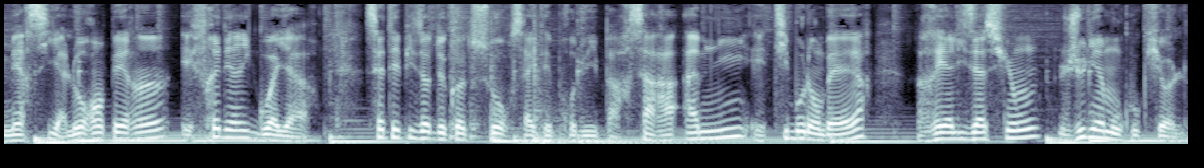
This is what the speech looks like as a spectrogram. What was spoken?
Merci à Laurent Perrin et Frédéric Goyard. Cet épisode de Code Source a été produit par Sarah Amni et Thibault Lambert. Réalisation Julien Moncouquiole.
